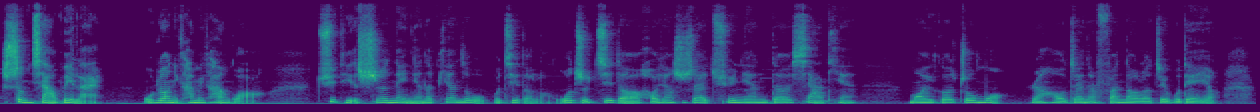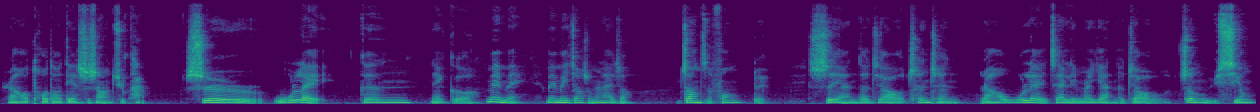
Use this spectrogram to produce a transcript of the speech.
盛夏未来》。我不知道你看没看过啊？具体是哪年的片子我不记得了，我只记得好像是在去年的夏天某一个周末，然后在那翻到了这部电影，然后投到电视上去看。是吴磊跟那个妹妹，妹妹叫什么来着？张子枫，对。饰演的叫陈晨，然后吴磊在里面演的叫郑雨星。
